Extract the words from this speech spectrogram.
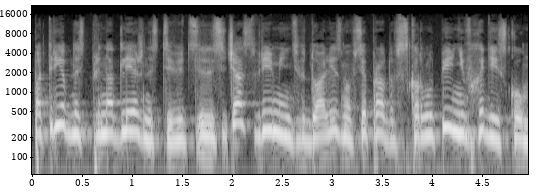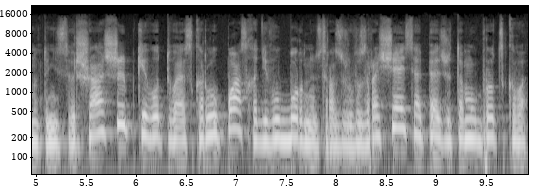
потребность принадлежности. Ведь э, сейчас время индивидуализма, все, правда, в скорлупе, не выходи из комнаты, не совершай ошибки, вот твоя скорлупа, сходи в уборную, сразу же возвращайся, опять же, тому Бродского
